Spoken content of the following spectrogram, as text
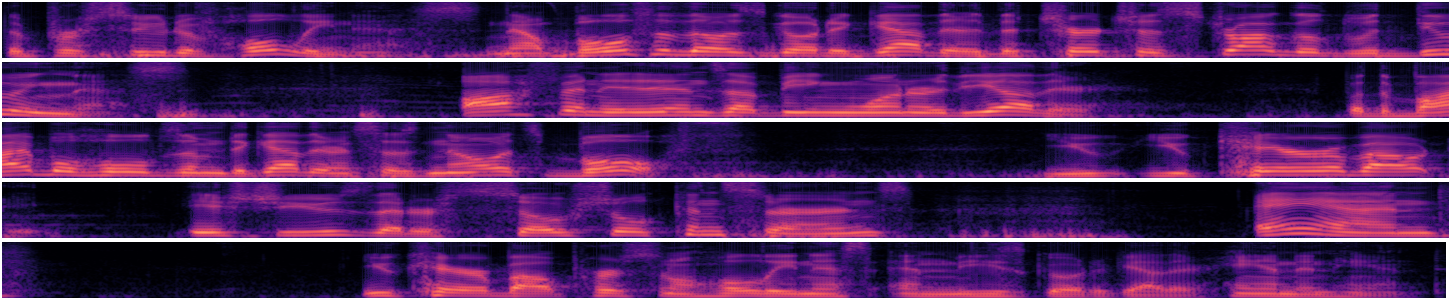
the pursuit of holiness. Now, both of those go together. The church has struggled with doing this. Often it ends up being one or the other. But the Bible holds them together and says, no, it's both. You, you care about issues that are social concerns, and You care about personal holiness, and these go together, hand in hand.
